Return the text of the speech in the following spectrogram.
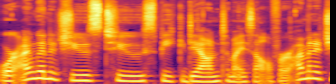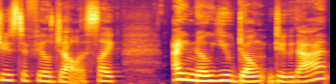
or I'm going to choose to speak down to myself, or I'm going to choose to feel jealous. Like, I know you don't do that,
